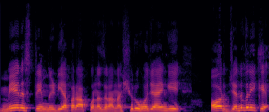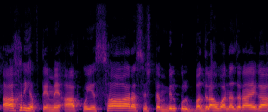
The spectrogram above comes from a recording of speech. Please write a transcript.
مین اسٹریم میڈیا پر آپ کو نظر آنا شروع ہو جائیں گی۔ اور جنوری کے آخری ہفتے میں آپ کو یہ سارا سسٹم بالکل بدلا ہوا نظر آئے گا۔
